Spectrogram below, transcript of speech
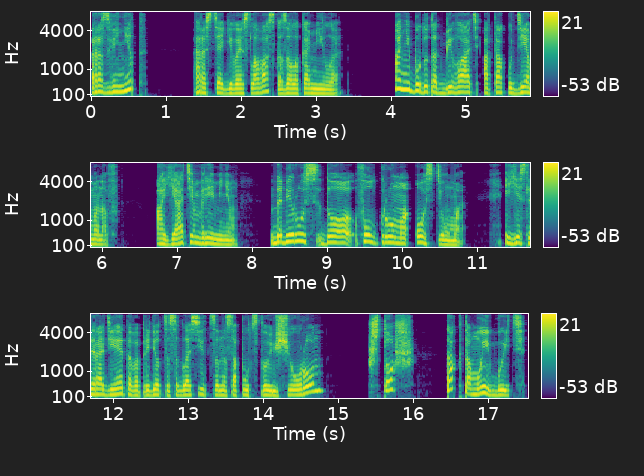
разве нет?» Растягивая слова, сказала Камила. «Они будут отбивать атаку демонов, а я тем временем доберусь до фулкрума Остиума. И если ради этого придется согласиться на сопутствующий урон, что ж, так тому и быть».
